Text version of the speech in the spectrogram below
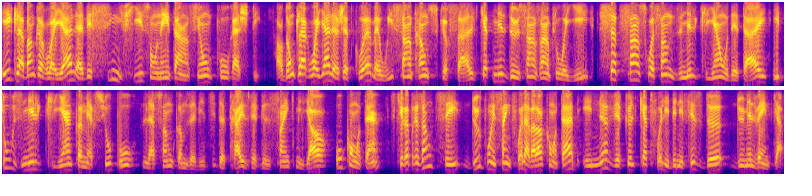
et que la Banque Royale avait signifié son intention pour acheter. Alors donc, la Royale achète quoi? Ben oui, 130 succursales, 4200 employés, 770 000 clients au détail et 12 000 clients commerciaux pour la somme, comme vous avez dit, de 13,5 milliards au comptant. Ce qui représente, c'est 2,5 fois la valeur comptable et 9,4 fois les bénéfices de 2024.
